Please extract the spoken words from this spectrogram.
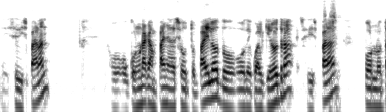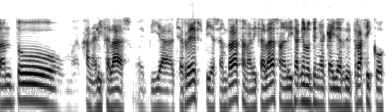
eh, se disparan. O, o, con una campaña de ese autopilot o, o de cualquier otra, se disparan. Sí. Por lo tanto, analízalas. Eh, pilla hrefs, pilla SEMrush, analízalas, analiza que no tenga caídas de tráfico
